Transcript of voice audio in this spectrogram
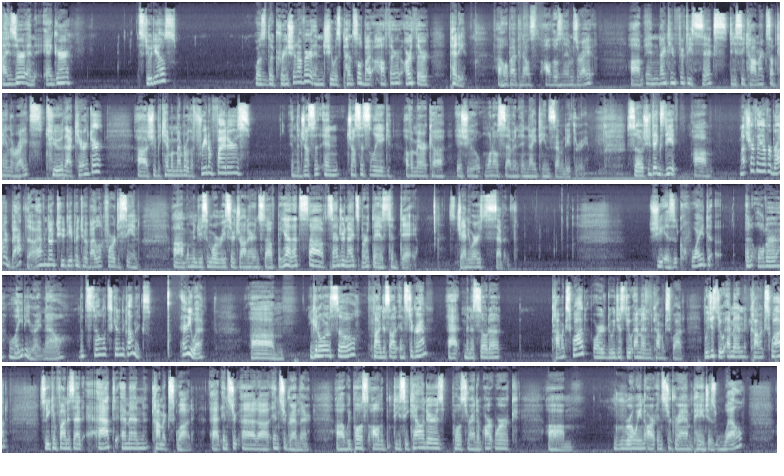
Iser and Egger Studios was the creation of her, and she was penciled by author Arthur Peddy. I hope I pronounced all those names right. Um, in 1956, DC Comics obtained the rights to that character uh, she became a member of the Freedom Fighters in the Justice in Justice League of America issue 107 in 1973. So she digs deep. Um, not sure if they ever brought her back though. I haven't dug too deep into it, but I look forward to seeing. Um, I'm gonna do some more research on her and stuff. But yeah, that's uh, Sandra Knight's birthday is today. It's January 7th. She is quite an older lady right now but still looks good in the comics. Anyway, um, you can also find us on Instagram at Minnesota Comic Squad, or do we just do MN Comic Squad? We just do MN Comic Squad. So you can find us at at MN Comic Squad at Insta at uh, Instagram. There, uh, we post all the DC calendars, post random artwork, um, growing our Instagram page as well.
